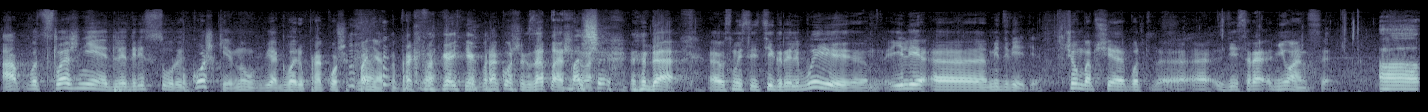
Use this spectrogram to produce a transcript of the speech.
А вот сложнее для дрессуры кошки, ну, я говорю про кошек, понятно, про, про про кошек запашного. Больших. Да, э, в смысле тигры, львы э, или э, медведи. В чем вообще вот э, э, здесь нюансы? А,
